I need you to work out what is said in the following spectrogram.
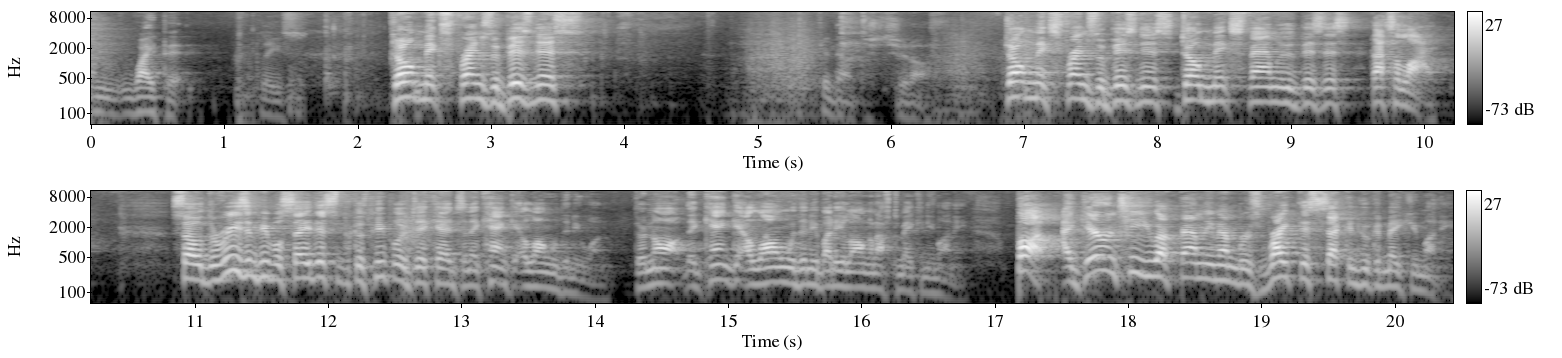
and wipe it, please. Don't mix friends with business. Get that shit off. Don't mix friends with business. Don't mix family with business. That's a lie. So the reason people say this is because people are dickheads and they can't get along with anyone. They're not, they can't get along with anybody long enough to make any money. But I guarantee you have family members right this second who could make you money.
